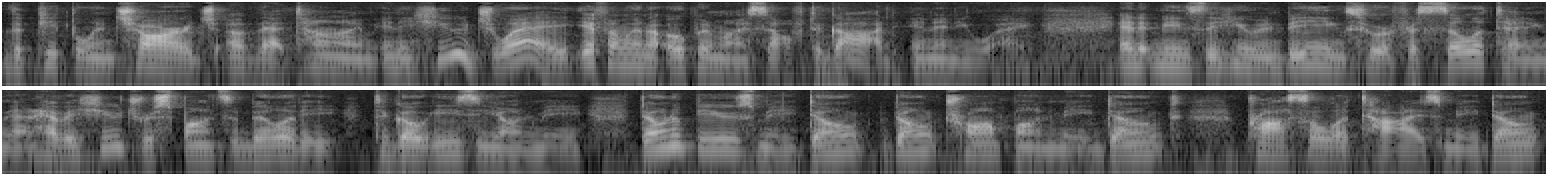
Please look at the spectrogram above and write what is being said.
the people in charge of that time in a huge way if I'm going to open myself to God in any way. And it means the human beings who are facilitating that have a huge responsibility to go easy on me. Don't abuse me. Don't, don't tromp on me. Don't proselytize me. Don't,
